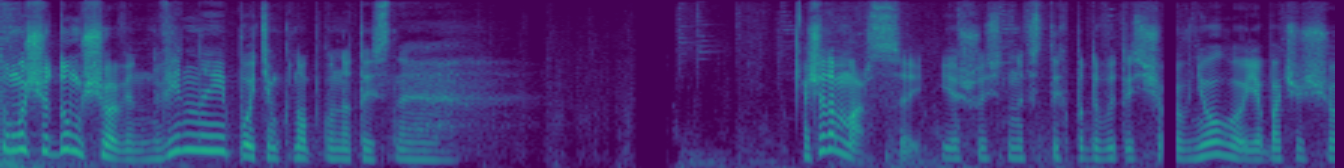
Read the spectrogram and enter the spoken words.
Тому що Дум, що він? Він і потім кнопку натисне. А що там Марс? Я щось не встиг подивитись, що в нього. Я бачу, що.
